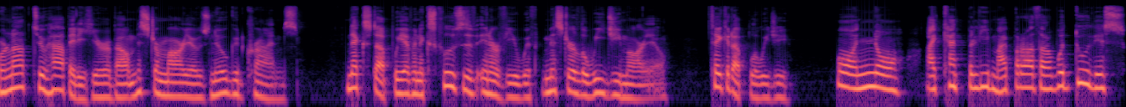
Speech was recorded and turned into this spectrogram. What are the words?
were not too happy to hear about Mr. Mario's no-good crimes. Next up, we have an exclusive interview with Mr. Luigi Mario. Take it up, Luigi. Oh no, I can't believe my brother would do this.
